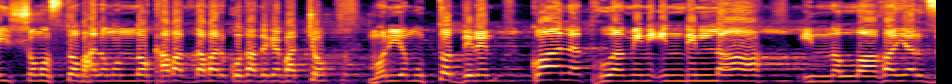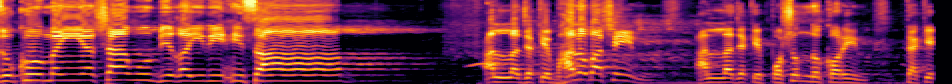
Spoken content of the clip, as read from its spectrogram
এই সমস্ত ভালো মন্দ খাবার দাবার কোথা থেকে পাচ্ছ? মরিয়ম উত্তর দিলেন হিসাব। আল্লাহ যাকে ভালোবাসেন, আল্লাহ যাকে পছন্দ করেন, তাকে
